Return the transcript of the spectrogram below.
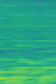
you.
